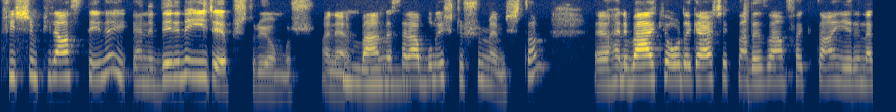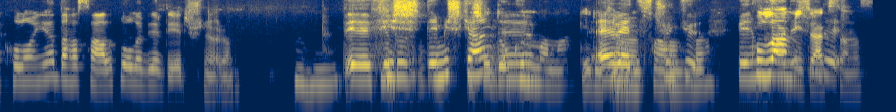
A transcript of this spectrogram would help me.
fişin plastiğini hani derine iyice yapıştırıyormuş. Hani Hmm. ben mesela bunu hiç düşünmemiştim. Ee, hani belki orada gerçekten dezenfektan yerine kolonya daha sağlıklı olabilir diye düşünüyorum. Hı hı. E, fiş Ya da demişken Fişe e, dokunmamak gerekiyor. evet, sağlığa. çünkü benim de Kullanmayacaksanız.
